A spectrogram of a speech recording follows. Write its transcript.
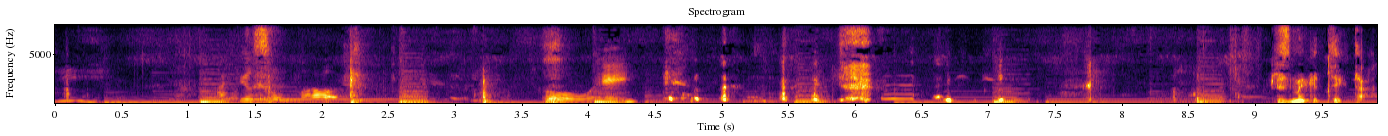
Gee, I feel so loved. Go away. Let's make a TikTok.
